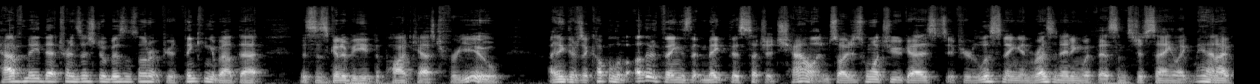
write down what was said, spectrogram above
have made that transition to a business owner, if you're thinking about that, this is going to be the podcast for you. I think there's a couple of other things that make this such a challenge. So I just want you guys, if you're listening and resonating with this and just saying like, man, I've,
